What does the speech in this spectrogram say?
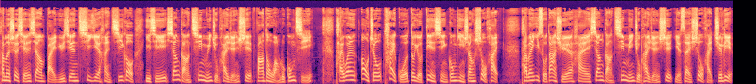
他们涉嫌向百余间企业和机构以及香港亲民主派人士发动网络攻击。台湾、澳洲、泰国都有电信供应商受害，台湾一所大学和香港亲民主派人士也在受害之列。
